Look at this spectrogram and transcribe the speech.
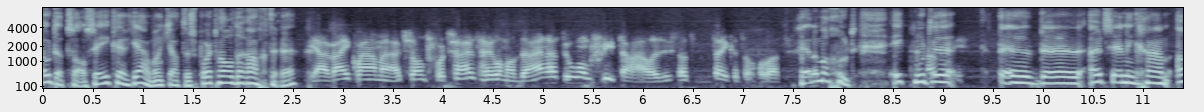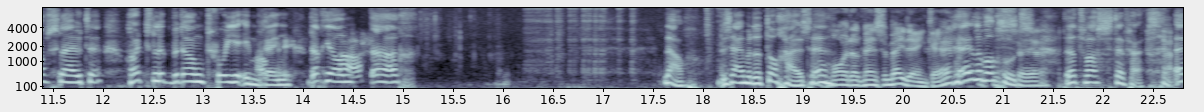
Oh, dat zal zeker. Ja, want je had de sporthal erachter, hè? Ja, wij kwamen uit Zandvoort-Zuid helemaal daar naartoe om friet te halen, dus dat betekent toch wel wat. Helemaal goed. Ik moet de, de, de uitzending gaan afsluiten. Hartelijk bedankt voor je inbreng. Dag Jan. Dag. Nou, dan zijn we er toch uit, hè? Mooi dat mensen meedenken, hè? Helemaal Dat is, goed. eh, Dat was Stefan. Eh,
